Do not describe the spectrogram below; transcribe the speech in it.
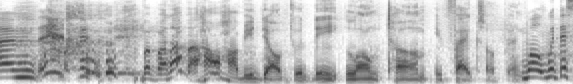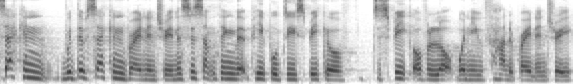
Um, but but how, how have you dealt with the long term effects of brain? Well, with the second with the second brain injury, and this is something that people do speak of to speak of a lot when you've had a brain injury.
